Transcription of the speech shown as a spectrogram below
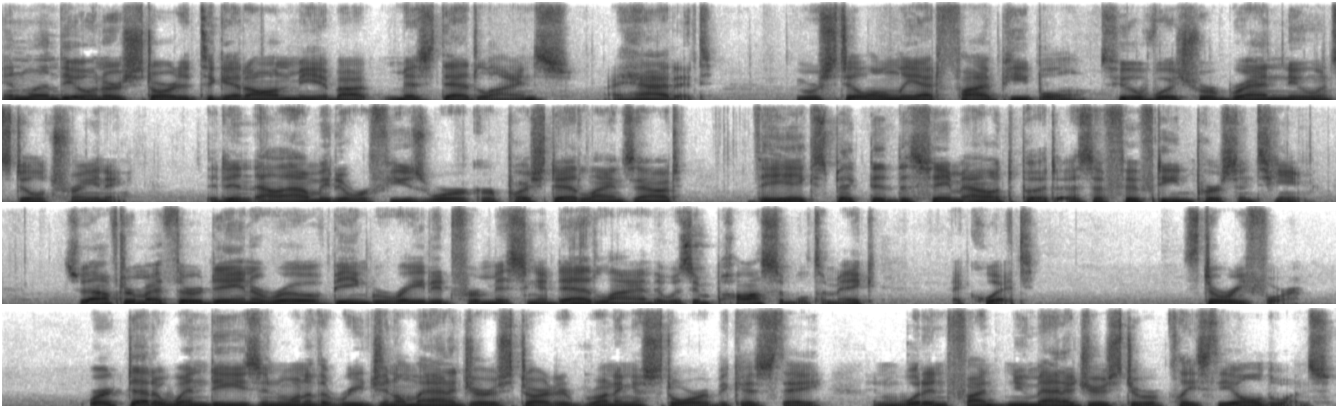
and when the owners started to get on me about missed deadlines, I had it. We were still only at 5 people, two of which were brand new and still training. They didn't allow me to refuse work or push deadlines out, they expected the same output as a 15 person team. So after my third day in a row of being berated for missing a deadline that was impossible to make, I quit. Story 4. Worked at a Wendy's and one of the regional managers started running a store because they and wouldn't find new managers to replace the old ones.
